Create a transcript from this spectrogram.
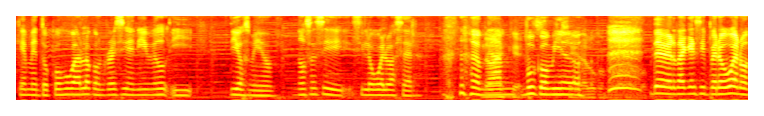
que me tocó jugarlo con Resident Evil y, Dios mío, no sé si, si lo vuelvo a hacer. me No, da es que- buco sí, miedo. da buco miedo, da buco De verdad que sí, pero bueno,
